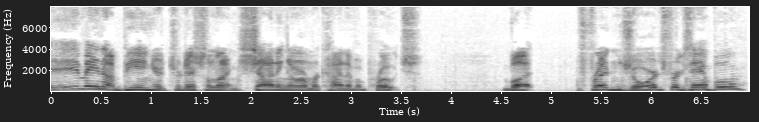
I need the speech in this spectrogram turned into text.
It may not be in your traditional knight in shining armor kind of approach, but Fred and George, for example,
